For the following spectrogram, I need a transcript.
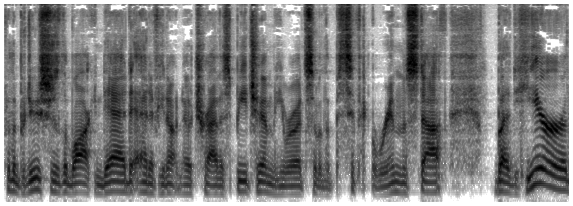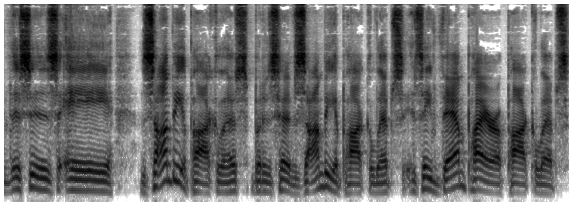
from the producers of The Walking Dead. And if you don't know Travis Beacham, he wrote some of the Pacific Rim stuff. But here, this is a zombie apocalypse, but instead of zombie apocalypse, it's a vampire apocalypse.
